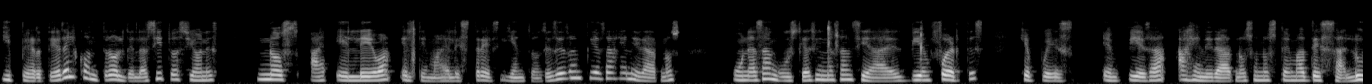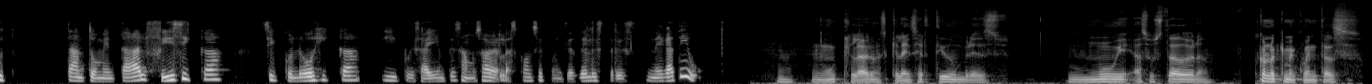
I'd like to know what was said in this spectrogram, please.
y perder el control de las situaciones nos eleva el tema del estrés y entonces eso empieza a generarnos unas angustias y unas ansiedades bien fuertes que pues empieza a generarnos unos temas de salud, tanto mental, física, psicológica y pues ahí empezamos a ver las consecuencias del estrés negativo. No, claro, es que la incertidumbre es muy asustadora. Con lo que me cuentas,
